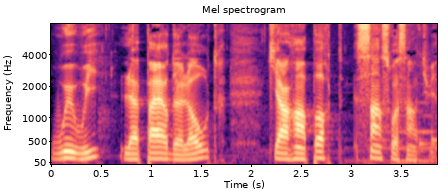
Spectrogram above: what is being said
oui oui, le père de l'autre, qui en remporte 168.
